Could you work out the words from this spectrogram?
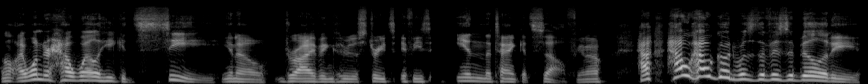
Well, I wonder how well he could see, you know, driving through the streets if he's in the tank itself, you know? How how how good was the visibility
